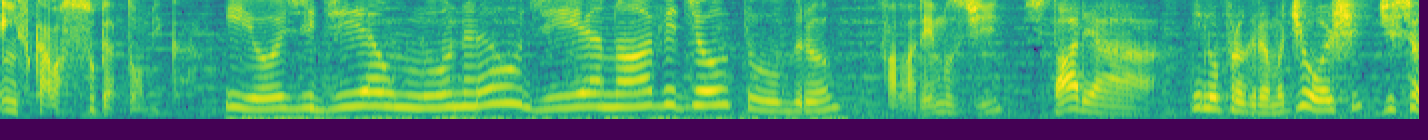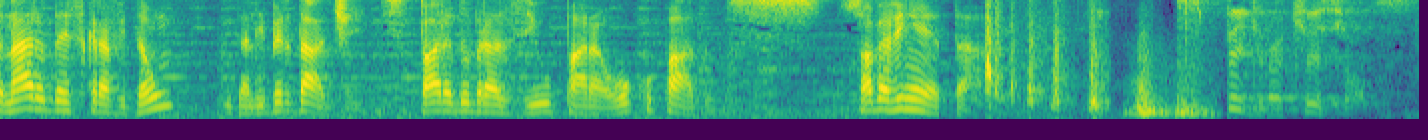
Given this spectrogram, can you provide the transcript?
em escala subatômica. E hoje, dia 1 Luna, ou dia 9 de outubro. Falaremos de História! E no programa de hoje, Dicionário da Escravidão e da Liberdade. História do Brasil para ocupados. Sobe a vinheta. Speed Notícias.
